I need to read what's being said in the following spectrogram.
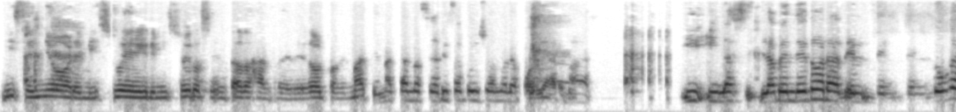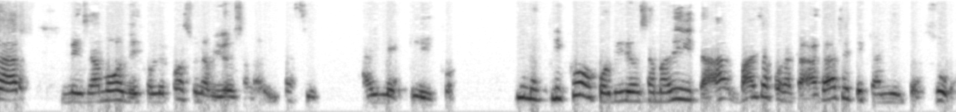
mi señora, mi suegra y mis suegros sentados alrededor con el mate, matándose de risa porque yo no la podía armar. Y, y la, la, vendedora del, del, lugar me llamó y me dijo, ¿le puedo hacer una videollamadita? Sí, ahí me explico. Y me explicó por videollamadita, ah, vaya por acá, agarre este cañito, suba.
